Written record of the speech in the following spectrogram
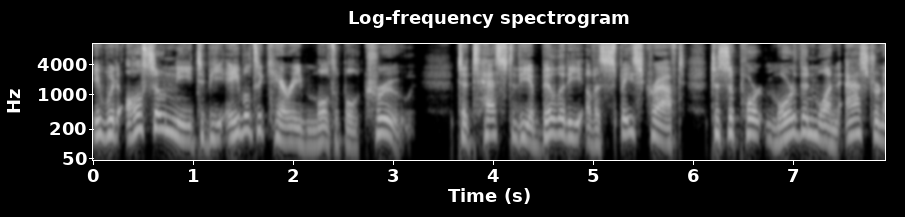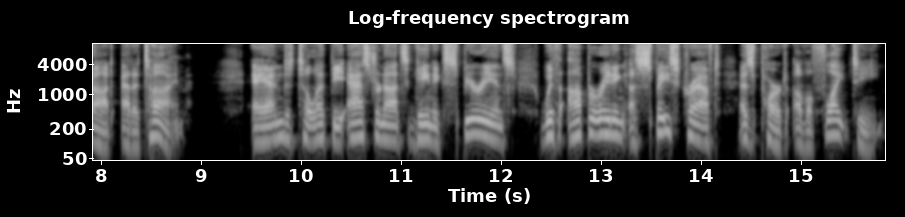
it would also need to be able to carry multiple crew, to test the ability of a spacecraft to support more than one astronaut at a time, and to let the astronauts gain experience with operating a spacecraft as part of a flight team.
